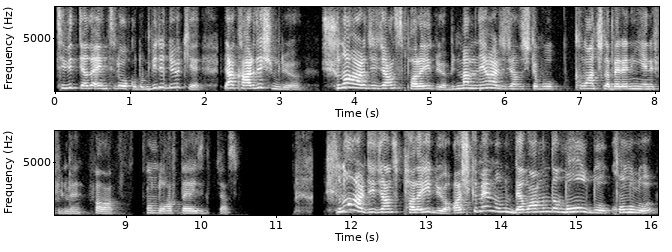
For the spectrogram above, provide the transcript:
tweet ya da entry okudum. Biri diyor ki ya kardeşim diyor şuna harcayacağınız parayı diyor. Bilmem neye harcayacağınız işte bu Kıvanç'la Beren'in yeni filmi falan. Onu da haftaya izleyeceğiz. Şuna harcayacağınız parayı diyor. Aşkı Memnun'un devamında ne olduğu konulu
